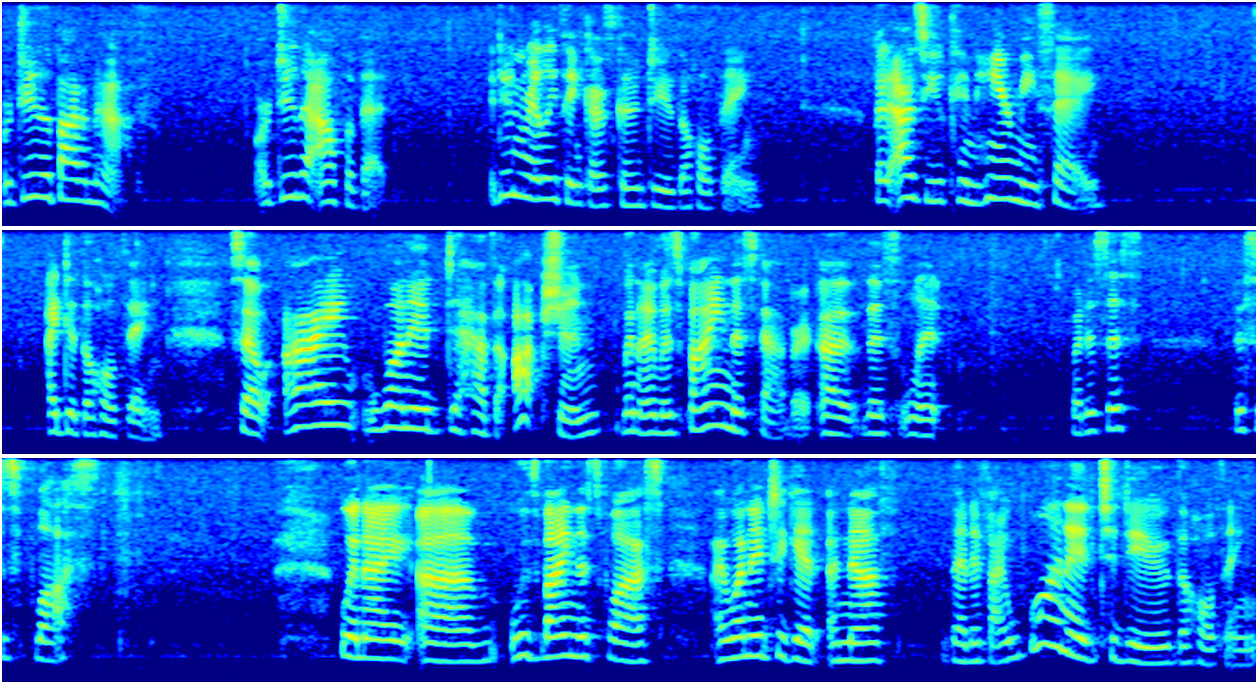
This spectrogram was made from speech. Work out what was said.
or do the bottom half or do the alphabet. I didn't really think I was going to do the whole thing. But as you can hear me say, I did the whole thing. So I wanted to have the option when I was buying this fabric, uh, this lint, what is this? This is floss. when I um, was buying this floss, I wanted to get enough that if I wanted to do the whole thing,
